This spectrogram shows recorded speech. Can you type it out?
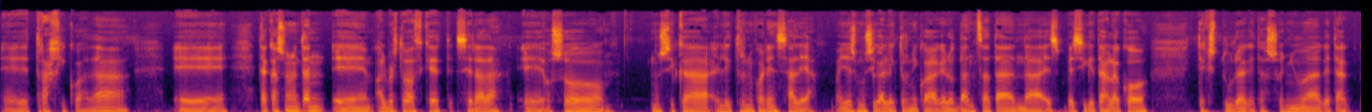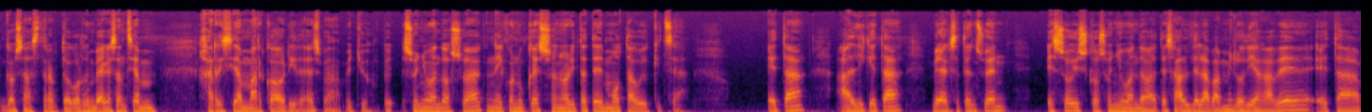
e, tragikoa da, e, eta kasu honetan e, Alberto Vázquez zera da, e, oso musika elektronikoaren zalea. Baina ez musika elektronikoa gero dantzatan da, ez bezik eta alako teksturak eta soinuak eta gauza astraptuak. Orduan behar esan zian jarri zidan markoa hori da, ez? Ba, betu, soinuan da osoak nahiko nuke sonoritate mota hauekitzea. Eta ahalik eta berak esaten zuen ezoizko soinu banda bat, ez? Aldela ba melodia gabe eta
